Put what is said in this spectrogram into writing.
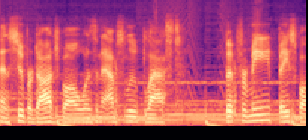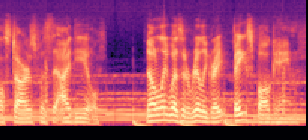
and Super Dodgeball was an absolute blast. But for me, Baseball Stars was the ideal. Not only was it a really great baseball game,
